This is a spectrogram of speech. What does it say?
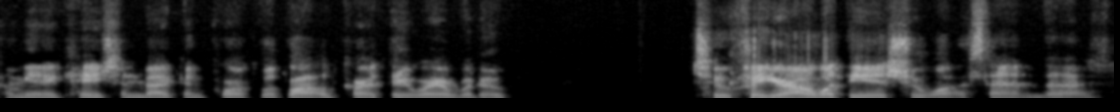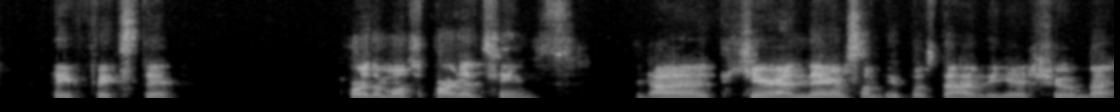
communication back and forth with Wildcard, they were able to to figure out what the issue was, and uh, they fixed it for the most part. It seems uh, here and there, some people still have the issue, but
